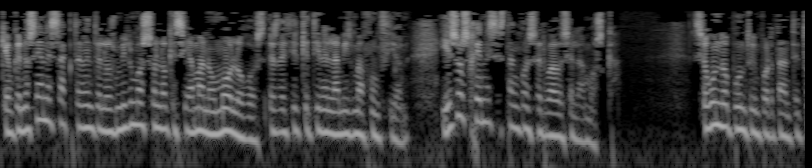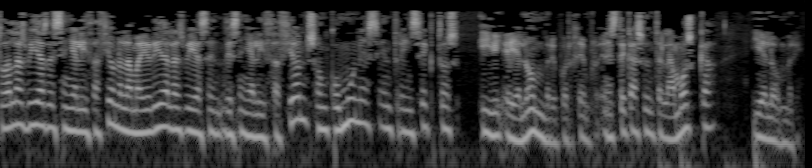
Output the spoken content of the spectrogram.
que, aunque no sean exactamente los mismos, son lo que se llaman homólogos, es decir, que tienen la misma función. Y esos genes están conservados en la mosca. Segundo punto importante, todas las vías de señalización, o la mayoría de las vías de señalización, son comunes entre insectos y el hombre, por ejemplo. En este caso, entre la mosca y el hombre.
